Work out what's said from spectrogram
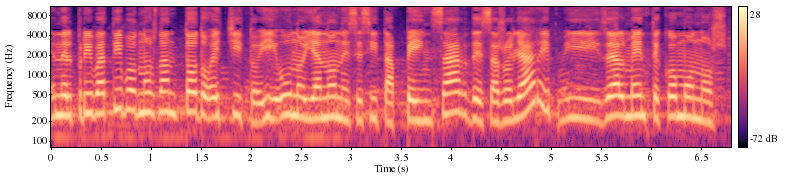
en el privativo nos dan todo hechito y uno ya no necesita pensar, desarrollar y realmente cómo nos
